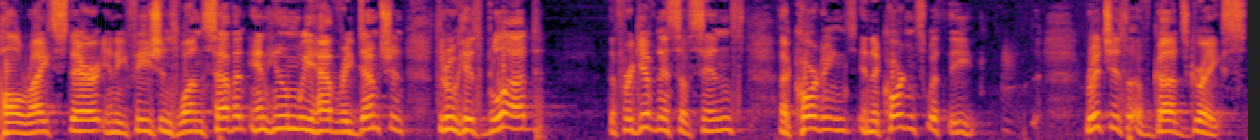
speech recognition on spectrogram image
Paul writes there in Ephesians 1 7, in whom we have redemption through his blood the forgiveness of sins according, in accordance with the riches of God's grace.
